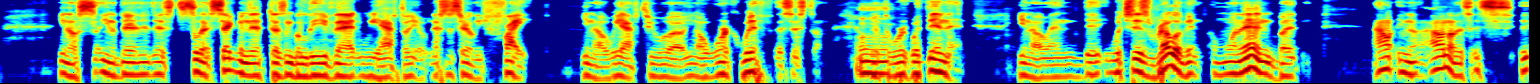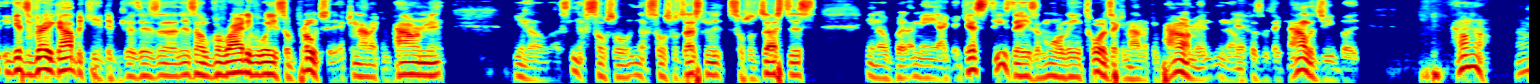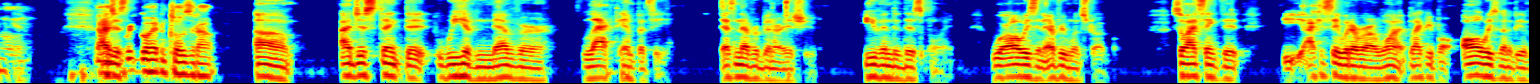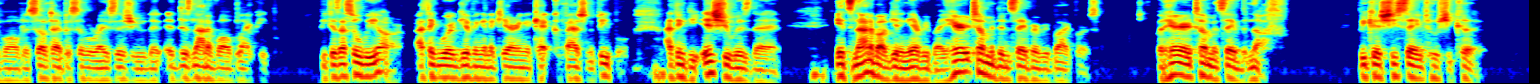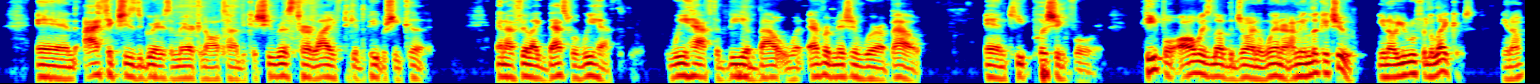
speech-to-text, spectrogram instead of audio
You know, so, you know, there, there's still that segment that doesn't believe that we have to you know, necessarily fight. You know, we have to uh, you know work with the system. We have Mhm. to work within it. You know, and the, which is relevant on one end, but I don't, you know, I don't know. It's, it's it gets very complicated because there's a there's a variety of ways to approach it. Economic empowerment, you know, you know social, you know, social justice, social justice, you know. But I mean, I guess these days I'm more leaning towards economic empowerment, you know, Yeah. because of technology. But I don't know. I don't know. All I right, just- Rick, go ahead and close it out. Um, I just think that we have never lacked empathy. That's never been our issue, even to this point. We're always in everyone's struggle. So I think that I can say whatever I want. Black people are always going to be involved in some type of civil rights issue that it does not involve Black people because that's who we are. I think we're giving and a caring and compassionate people. I think the issue is that it's not about getting everybody. Harriet Tubman didn't save every Black person, but Harriet Tubman saved enough because she saved who she could. And I think she's the greatest American all time because she risked her life to get the people she could. And I feel like that's what we have to do. We have to be about whatever mission we're about and keep pushing forward. People always love to join a winner. I mean, look at you. You know, you root for the Lakers, you know?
